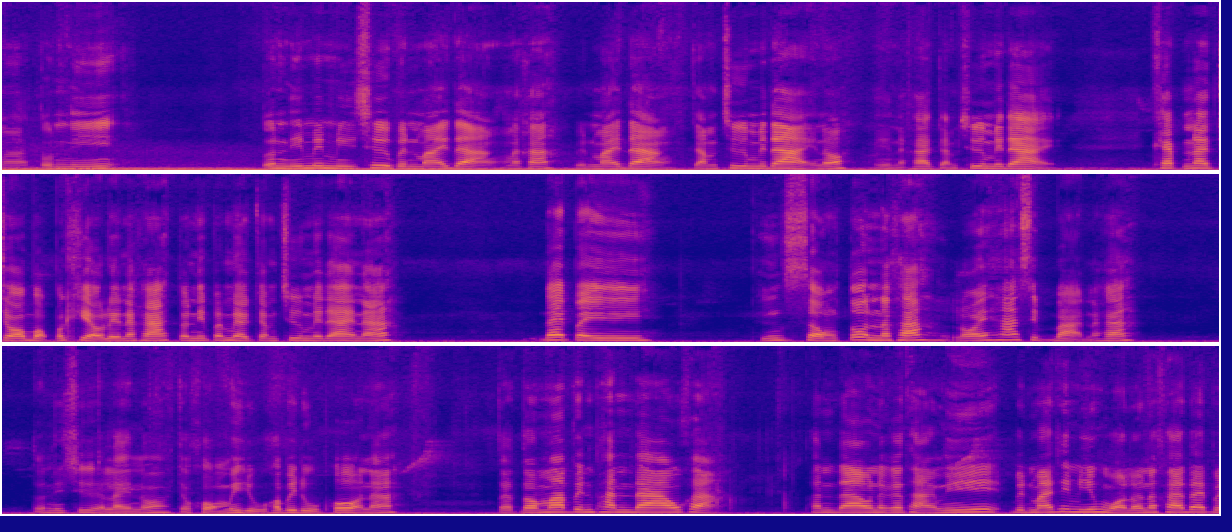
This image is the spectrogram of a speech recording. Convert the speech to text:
มาต้นนี้ ต้นนี้ไม่มีชื่อเป็นไม้ด่างนะคะ เป็นไม้ด่างจำชื่อไม่ได้เนาะนี่นะคะจำชื่อไม่ได้ แคปหน้าจอบอกป้าเขียวเลยนะคะ ตอนนี้ป้าแมวจำชื่อไม่ได้นะ ได้ไปถึงสองต้นนะคะร้อยห้าสิบบาทนะคะต้นนี้ชื่ออะไรเนาะเจ้าของไม่อยู่เขาไปดูพ่อนะ แต่ต่อมาเป็นพันดาวค่ะ พันดาวในกระถางนี้เป็นไม้ที่มีหัวแล้วนะคะ ได้ไป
